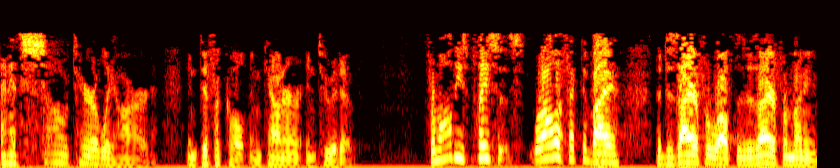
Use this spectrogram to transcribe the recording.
And it's so terribly hard and difficult and counterintuitive. From all these places, we're all affected by the desire for wealth, the desire for money.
